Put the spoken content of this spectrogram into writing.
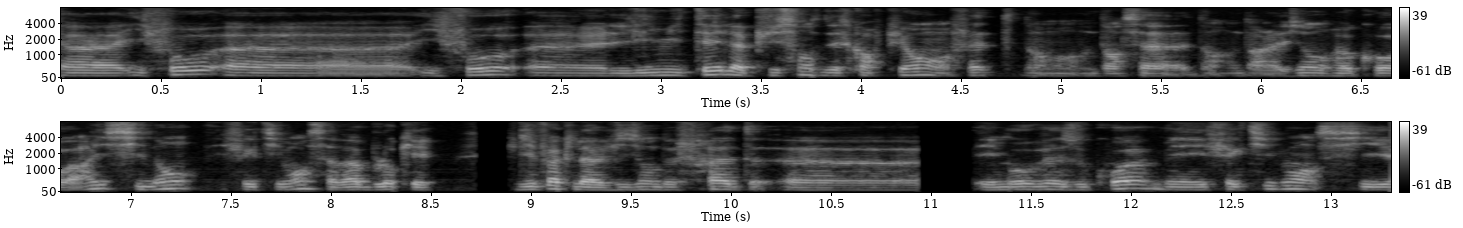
euh, il faut, euh, il faut euh, limiter la puissance des scorpions en fait dans, dans, la vision de Rokowari, sinon effectivement ça va bloquer. Je dis pas que la vision de Fred est mauvaise ou quoi, mais effectivement si,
